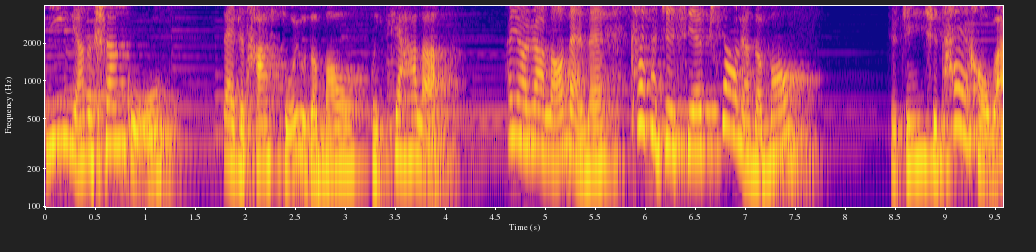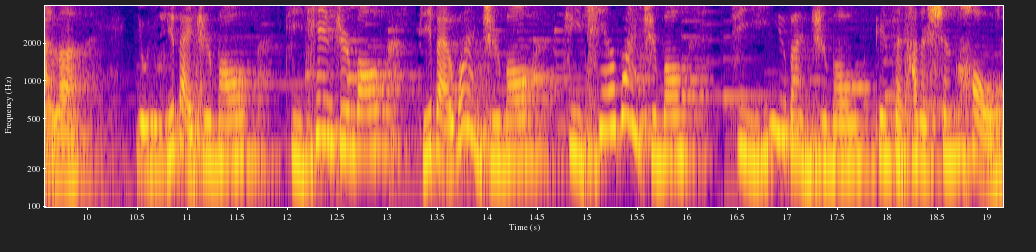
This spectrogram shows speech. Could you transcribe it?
阴凉的山谷，带着他所有的猫回家了。他要让老奶奶看看这些漂亮的猫，这真是太好玩了！有几百只猫，几千只猫，几百万只猫，几千万只猫。几亿万只猫跟在他的身后，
